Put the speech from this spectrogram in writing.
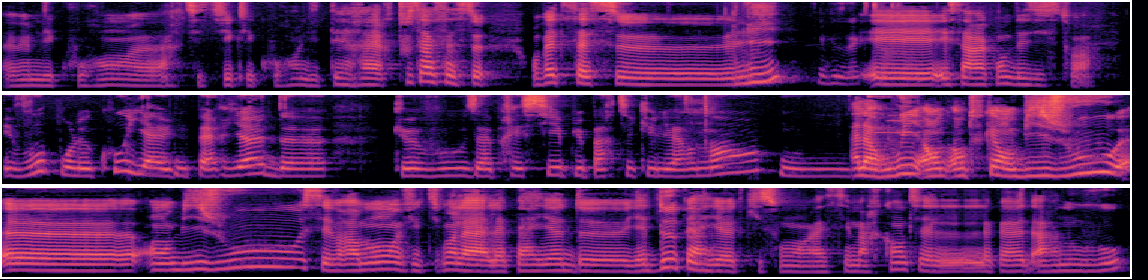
même les courants artistiques, les courants littéraires, tout ça, ça se, en fait, ça se lie et, et, ça raconte des histoires. Et vous, pour le coup, il y a une période que vous appréciez plus particulièrement Alors oui, en, tout cas en bijoux, euh, en bijoux, c'est vraiment effectivement la, période. il y a deux périodes qui sont assez marquantes. Il y a la période Art Nouveau,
